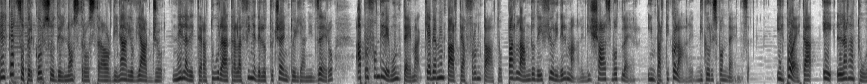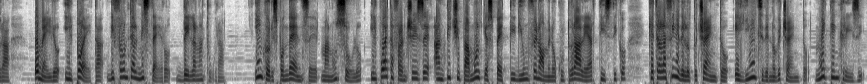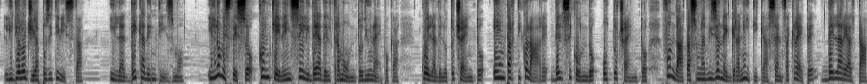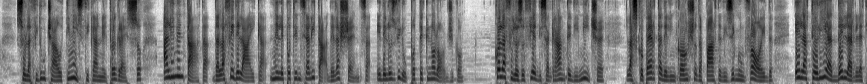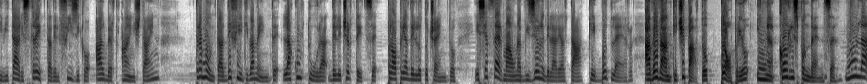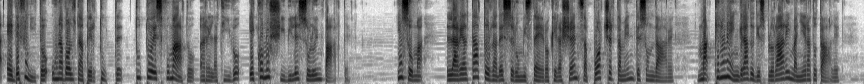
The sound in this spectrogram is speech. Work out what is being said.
Nel terzo percorso del nostro straordinario viaggio nella letteratura tra la fine dell'Ottocento e gli anni zero, approfondiremo un tema che abbiamo in parte affrontato parlando dei fiori del male di Charles Baudelaire, in particolare di corrispondenze. Il poeta e la natura, o meglio il poeta di fronte al mistero della natura. In corrispondenze, ma non solo, il poeta francese anticipa molti aspetti di un fenomeno culturale e artistico che tra la fine dell'Ottocento e gli inizi del Novecento mette in crisi l'ideologia positivista, il decadentismo. Il nome stesso contiene in sé l'idea del tramonto di un'epoca, quella dell'Ottocento e in particolare del secondo Ottocento, fondata su una visione granitica senza crepe della realtà, sulla fiducia ottimistica nel progresso, alimentata dalla fede laica nelle potenzialità della scienza e dello sviluppo tecnologico. Con la filosofia disagrante di Nietzsche, la scoperta dell'inconscio da parte di Sigmund Freud e la teoria della relatività ristretta del fisico Albert Einstein, tramonta definitivamente la cultura delle certezze propria dell'Ottocento e si afferma una visione della realtà che Baudelaire aveva anticipato proprio in corrispondenze. Nulla è definito una volta per tutte, tutto è sfumato, relativo e conoscibile solo in parte. Insomma, la realtà torna ad essere un mistero che la scienza può certamente sondare, ma che non è in grado di esplorare in maniera totale,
